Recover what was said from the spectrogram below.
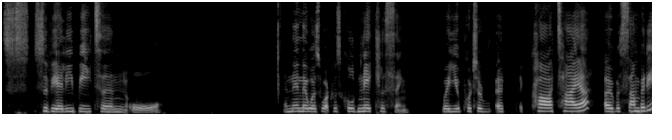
severely beaten or and then there was what was called necklacing where you put a, a, a car tire over somebody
